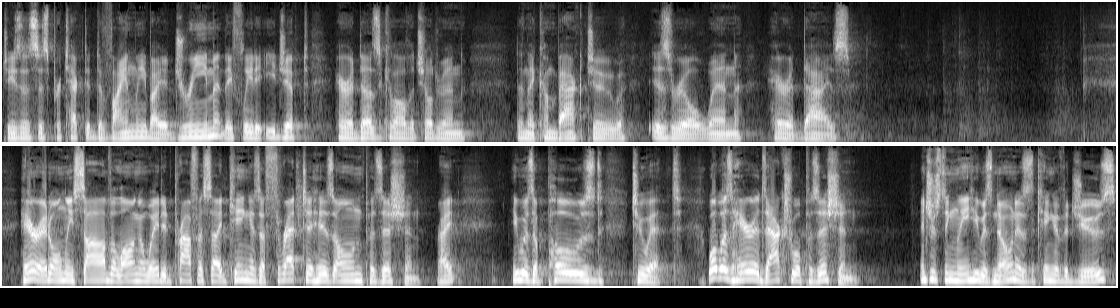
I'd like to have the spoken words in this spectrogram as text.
Jesus is protected divinely by a dream. They flee to Egypt. Herod does kill all the children. Then they come back to Israel when Herod dies. Herod only saw the long awaited prophesied king as a threat to his own position, right? He was opposed to it. What was Herod's actual position? Interestingly, he was known as the king of the Jews,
